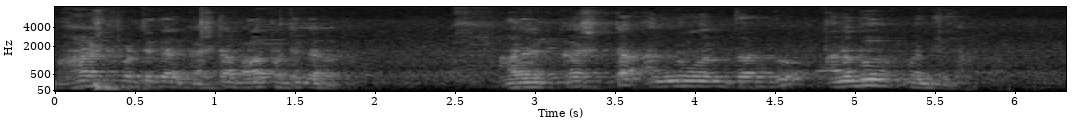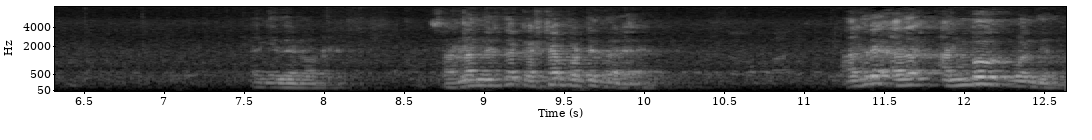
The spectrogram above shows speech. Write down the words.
ಬಹಳಷ್ಟು ಪಟ್ಟಿದ್ದಾರೆ ಕಷ್ಟ ಭಾಳ ಪಟ್ಟಿದ್ದಾರೆ. ಆದರೆ ಕಷ್ಟ ಅನ್ನುವಂಥದ್ದು ಅನುಭವಕ್ಕೆ ಬಂದಿಲ್ಲ. ಹೇಗಿದೆ ನೋಡ್ರಿ? ಸಣ್ಣದಿಂದ ಕಷ್ಟಪಟ್ಟಿದ್ದಾರೆ ಆದರೆ ಅದರ ಅನುಭವಕ್ಕೆ ಬಂದಿಲ್ಲ.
